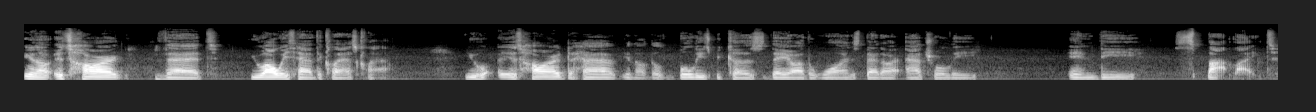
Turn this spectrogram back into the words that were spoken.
you know, it's hard that you always have the class clown. You it's hard to have, you know, those bullies because they are the ones that are actually in the spotlight.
